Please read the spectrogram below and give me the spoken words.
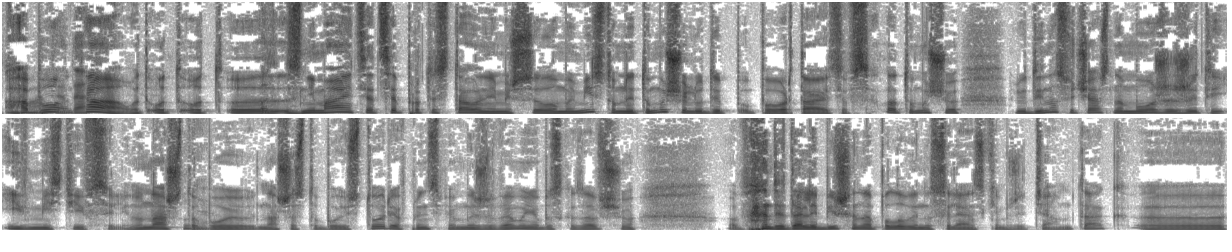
Або да? та, от, от, от, е, от знімається це протиставлення між селом і містом, не тому, що люди повертаються в село, а тому що людина сучасна може жити і в місті, і в селі. Ну, наш з тобою, наша з тобою історія, в принципі, ми живемо, я би сказав, що. Дедалі більше наполовину селянським життям, так? Е,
